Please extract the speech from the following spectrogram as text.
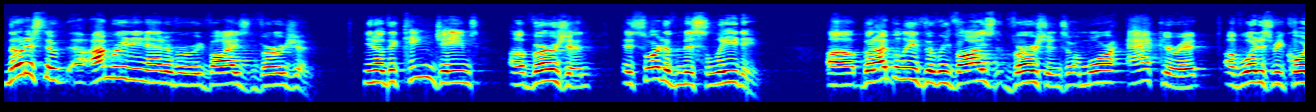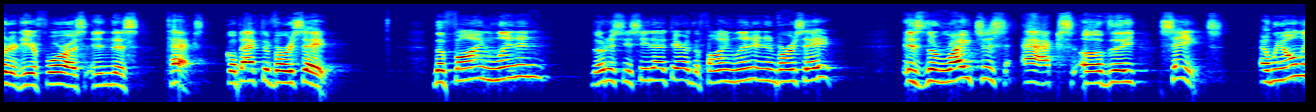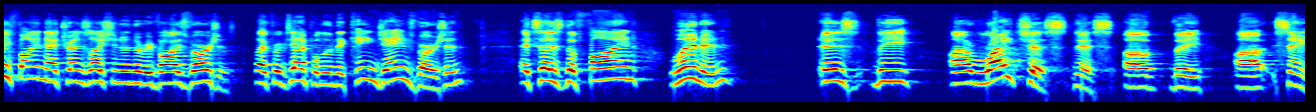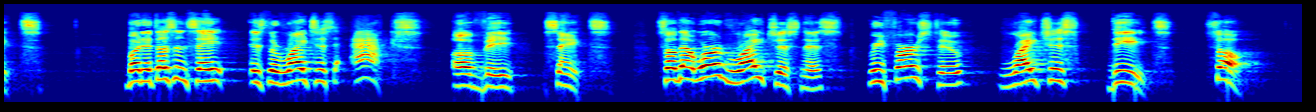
Notice that I'm reading out of a revised version. You know, the King James uh, version is sort of misleading, uh, but I believe the revised versions are more accurate of what is recorded here for us in this text. Go back to verse 8. The fine linen, notice you see that there? The fine linen in verse 8 is the righteous acts of the saints. And we only find that translation in the revised versions. Like, for example, in the King James Version, it says the fine linen is the uh, righteousness of the uh, saints. But it doesn't say is the righteous acts of the saints. So that word righteousness refers to righteous deeds. So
